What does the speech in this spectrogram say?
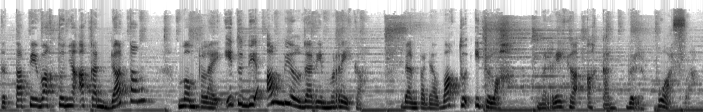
Tetapi waktunya akan datang, mempelai itu diambil dari mereka." Dan pada waktu itulah mereka akan berpuasa.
